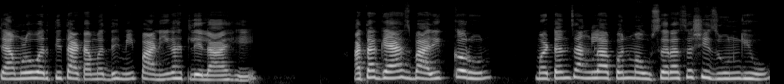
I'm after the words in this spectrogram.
त्यामुळं वरती ताटामध्ये मी पाणी घातलेलं आहे. आता गॅस बारीक करून मटण चांगलं आपण मऊसर असं शिजवून घेऊ.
